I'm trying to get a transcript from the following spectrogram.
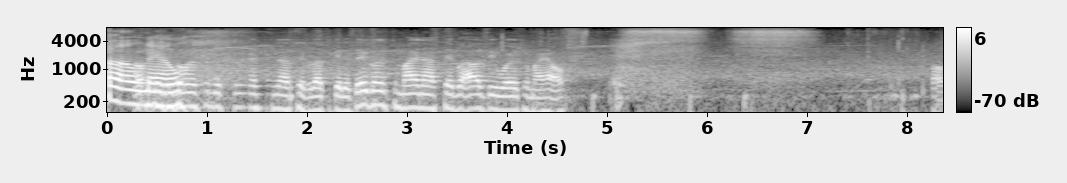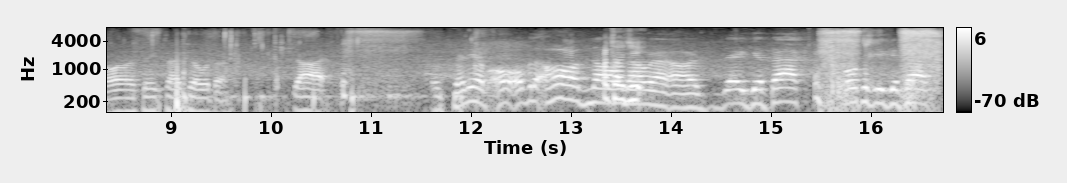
Oh okay, They're no. going for next announce table. That's good. If they're going to my announce table, I would be worried for my health. Oh, I think Nitro with a shot. And sending him all over the. Oh no! I told now you- we're at uh, they get back. Both of you get back.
